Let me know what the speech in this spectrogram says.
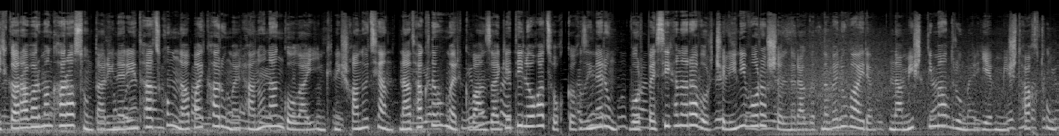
Իր կառավարման 40 տարիների ընթացքում նա պայքարում էր հանուն Անգոլայի ինքնիշխանության։ Նա թաքնվում էր Կվանզա գետի լողացող կղզիներում, որպեսի հնարավոր չլինի որոշել նրա գտնվելու վայրը։ Նա միշտ դիմադրում էր եւ միշտ հաղթում։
